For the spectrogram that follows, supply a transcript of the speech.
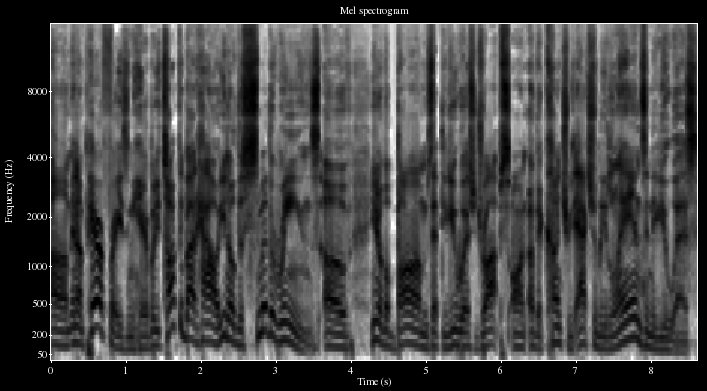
um, and I'm paraphrasing here, but he talked about how, you know, the smithereens of, you know, the bombs that the U.S. drops on other countries actually lands in the U.S.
